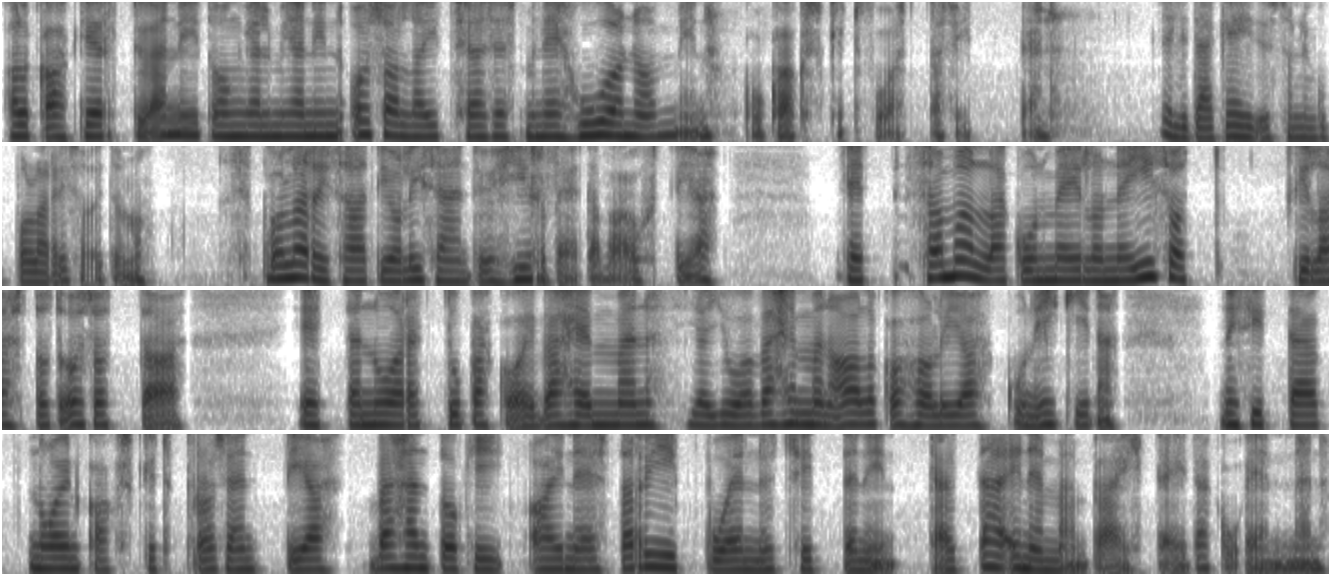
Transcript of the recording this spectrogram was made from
alkaa kertyä niitä ongelmia, niin osalla itse asiassa menee huonommin kuin 20 vuotta sitten. Eli tämä kehitys on niin kuin polarisoitunut? Se polarisaatio lisääntyy hirveätä vauhtia. Et samalla kun meillä on ne isot tilastot osoittaa, että nuoret tupakoi vähemmän ja juo vähemmän alkoholia kuin ikinä, niin sitten noin 20 prosenttia, vähän toki aineesta riippuen nyt sitten, niin käyttää enemmän päihteitä kuin ennen.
